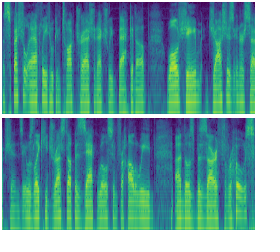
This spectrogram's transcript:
a special athlete who can talk trash and actually back it up. Wall of Shame, Josh's interceptions. It was like he dressed up as Zach Wilson for Halloween on those bizarre throws.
